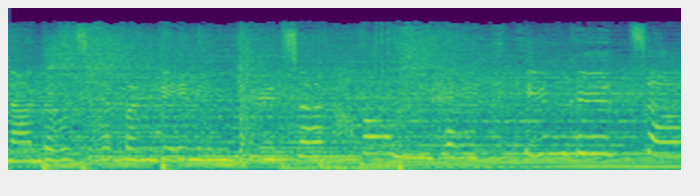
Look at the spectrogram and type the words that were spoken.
难道这份纪念如着空气，欠缺就？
